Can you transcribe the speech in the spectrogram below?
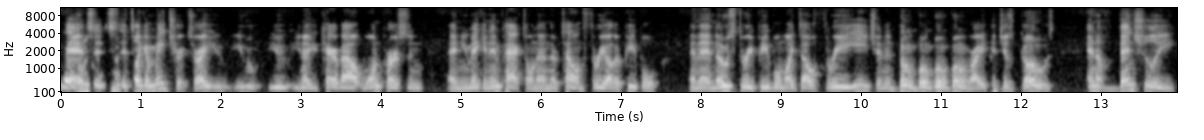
yeah, it's it's it's like a matrix, right? You you you you know you care about one person and you make an impact on them. They're telling three other people, and then those three people might tell three each, and then boom, boom, boom, boom, right? It just goes, and eventually,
